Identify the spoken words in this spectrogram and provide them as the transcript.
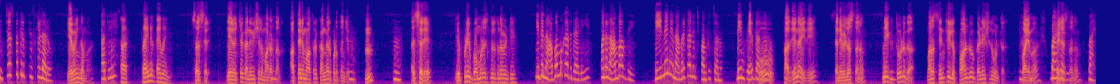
పిచ్చాసుపత్రికి తీసుకెళ్ళారు. ఏమైందమ్మా? అది? సార్ ట్రైన్ టైం అయింది. సరే సరే. నేను వచ్చాక అన్ని విషయాలు మాట్లాడతాను. అత్తని మాత్రం కంగారు పడతాను చెప్పు. అది సరే. ఎప్పుడు ఈ బొమ్మలు వేసి తిరుగుతున్నావేంటి? ఇది నా బొమ్మ కాదు డాడీ. మన రాంబాబుది. దీన్నే నేను అమెరికా నుంచి పంపించాను. దీని పేరు ఓ అదేనా ఇది? సరే నేను వెళ్ళొస్తాను. నీకు తోడుగా మన సెంట్రీలు పాండు గణేషులు ఉంటారు. Bye daddy. వెళ్ళొస్తాను. బాయ్.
